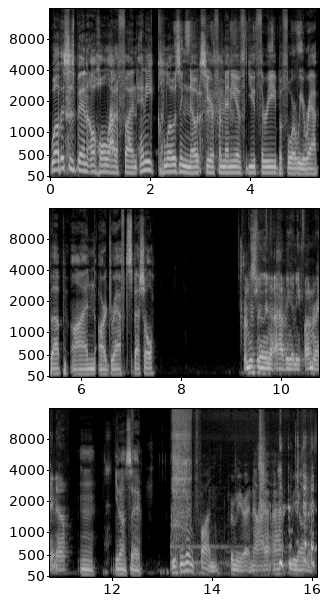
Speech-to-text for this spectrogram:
well, this has been a whole lot of fun. Any closing notes here from any of you three before we wrap up on our draft special? I'm just really not having any fun right now. Mm, you don't say. This isn't fun for me right now. I, I have to be honest.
